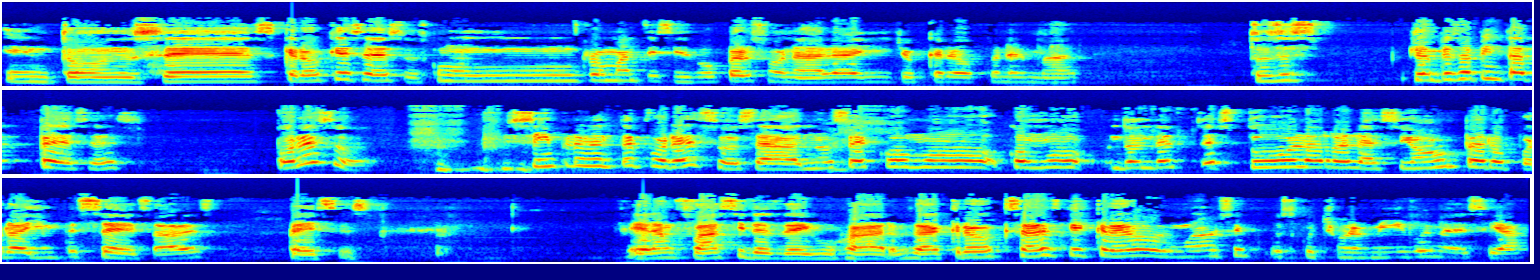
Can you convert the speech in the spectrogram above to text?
Entonces, creo que es eso, es como un romanticismo personal ahí, yo creo, con el mar. Entonces, yo empecé a pintar peces por eso, simplemente por eso, o sea, no sé cómo, cómo, dónde estuvo la relación, pero por ahí empecé, ¿sabes? Peces. Eran fáciles de dibujar, o sea, creo, ¿sabes qué creo? Una vez escuché a un amigo y me decía,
